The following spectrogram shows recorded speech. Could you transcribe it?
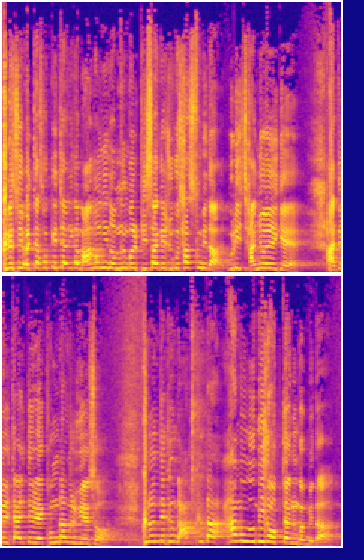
그래서 15개짜리가 만 원이 넘는 걸 비싸게 주고 샀습니다. 우리 자녀에게 아들, 딸들의 건강을 위해서. 그런데 그 마크가 아무 의미가 없다는 겁니다.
